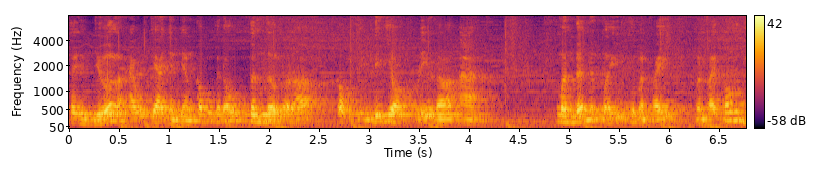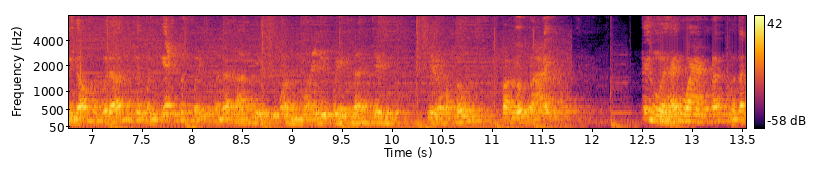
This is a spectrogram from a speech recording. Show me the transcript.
thì giữa là hai quốc gia nhìn nhận có một cái độ tin tưởng nào đó có một lý do một lý do đó. À mình đến nước mỹ thì mình phải mình phải có cái gì đó mình mới đến. Chứ mình ghét nước mỹ mình đến làm gì? Chứ mình quậy mỹ mình đến chi? Thì là không đúng. Và ngược lại cái người hải quan đó, người ta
